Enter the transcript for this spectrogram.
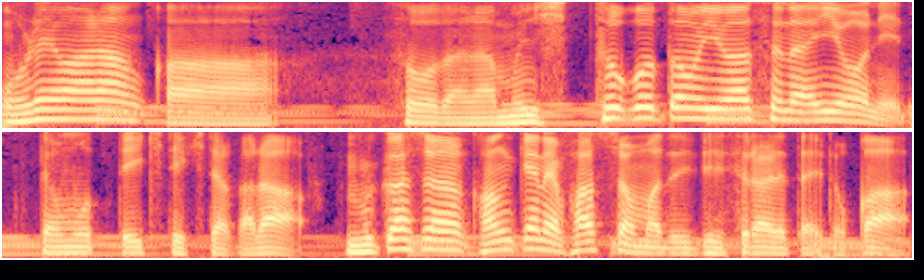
俺はなんかそうだなもう一言も言わせないようにって思って生きてきたから昔は関係ないファッションまでディスられたりとか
